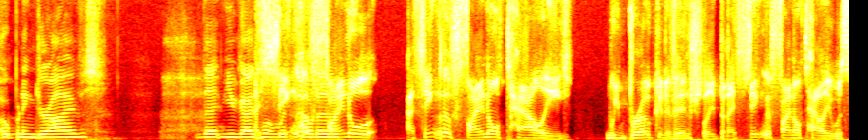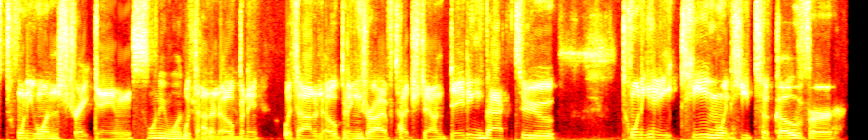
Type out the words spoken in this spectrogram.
opening drives that you guys I went think without the a final I think the final tally we broke it eventually, but I think the final tally was 21 straight games 21 without straight an games. opening without an opening drive touchdown dating back to 2018 when he took over.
